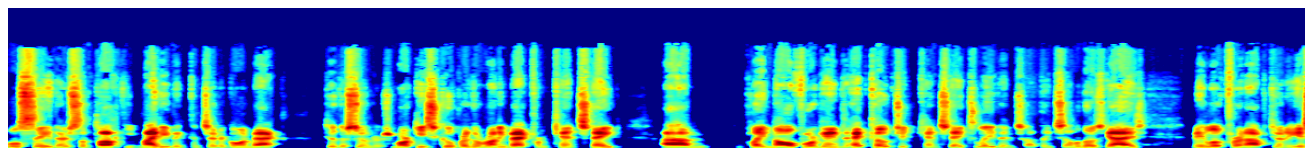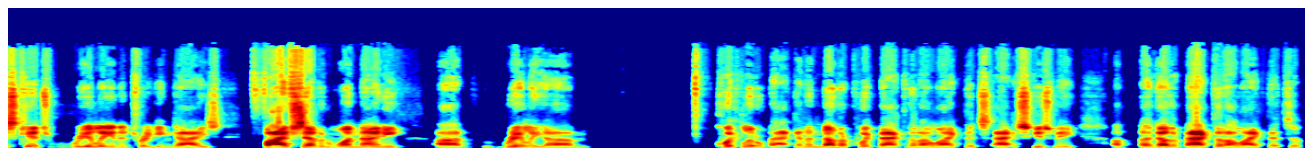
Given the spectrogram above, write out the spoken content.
we'll see. There's some talk he might even consider going back to the Sooners. Marquez Cooper, the running back from Kent State, um, played in all four games. The head coach at Kent State's leaving, so I think some of those guys may look for an opportunity. This kid's really an intriguing guy. He's 5'7", 190. Uh, really um, quick little back. And another quick back that I like that's, uh, excuse me, uh, another back that I like that's a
